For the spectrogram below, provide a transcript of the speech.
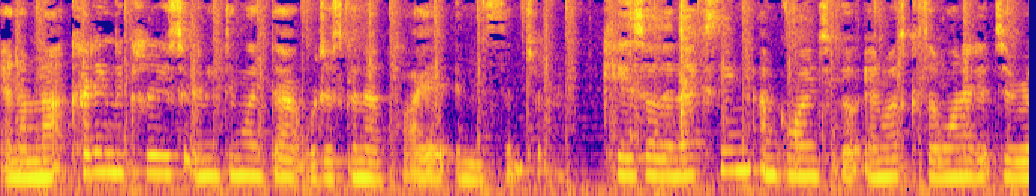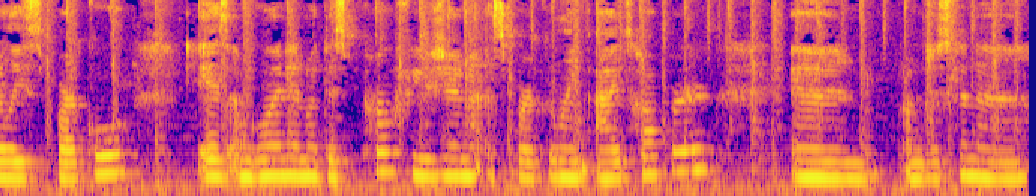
and I'm not cutting the crease or anything like that. We're just gonna apply it in the center. Okay, so the next thing I'm going to go in with because I wanted it to really sparkle is I'm going in with this Profusion Sparkling Eye Topper and I'm just gonna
